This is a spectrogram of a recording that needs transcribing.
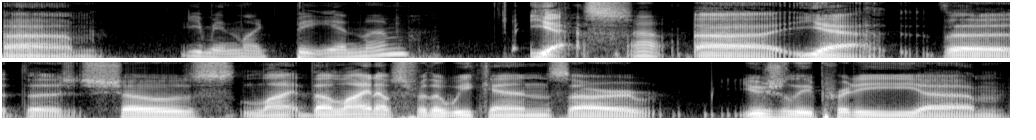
um, You mean like be in them? yes, Oh. uh, yeah, the the shows line the lineups for the weekends are usually pretty um,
